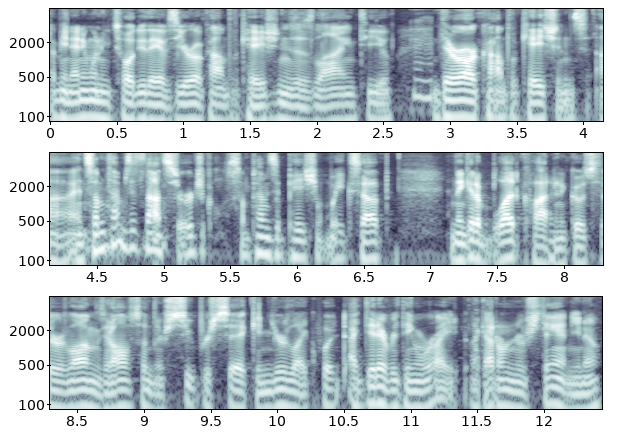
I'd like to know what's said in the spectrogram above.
I mean, anyone who told you they have zero complications is lying to you. There are complications, uh, and sometimes it's not surgical. Sometimes a patient wakes up and they get a blood clot and it goes to their lungs, and all of a sudden they're super sick, and you're like, "What? I did everything right. Like I don't understand." You know.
